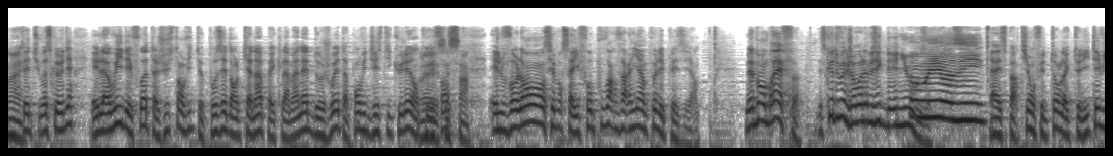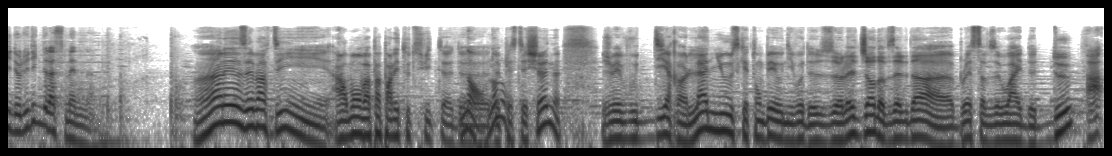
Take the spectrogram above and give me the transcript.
Ouais. Tu vois ce que je veux dire? Et là, oui, des fois, t'as juste envie de te poser dans le canapé avec la manette, de jouer, t'as pas envie de gesticuler dans tous Ouais, les sens. ça. Et le volant, c'est pour ça, il faut pouvoir varier un peu les plaisirs. Mais bon, bref, est-ce que tu veux que j'envoie la musique des news? Oui, vas-y. Allez, c'est parti, on fait le tour de l'actualité vidéoludique de la semaine. Allez, c'est parti. Alors bon, on va pas parler tout de suite de, Non, de non, non. PlayStation. Je vais vous dire euh, la news qui est tombée au niveau de The Legend of Zelda euh, Breath of the Wild 2 Ah,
